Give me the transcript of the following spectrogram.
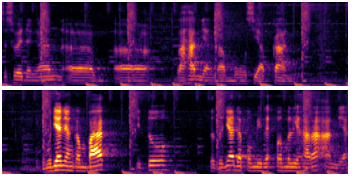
sesuai dengan uh, uh, lahan yang kamu siapkan. Kemudian yang keempat itu tentunya ada pemeliharaan ya.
